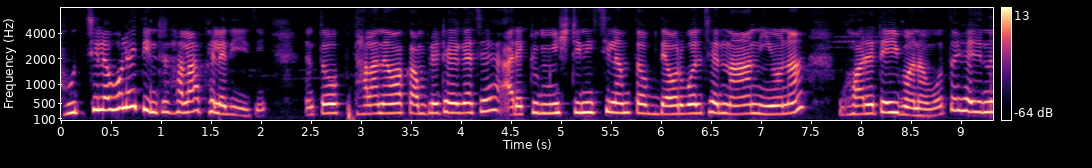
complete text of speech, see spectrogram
ঘুরছিল বলেই তিনটে থালা ফেলে দিয়েছি। তো থালা নেওয়া কমপ্লিট হয়ে গেছে আর একটু মিষ্টি নিচ্ছিলাম তো দেওর বলছে, না, নিও না, ঘরেতেই বানাবো। তো সেই জন্য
